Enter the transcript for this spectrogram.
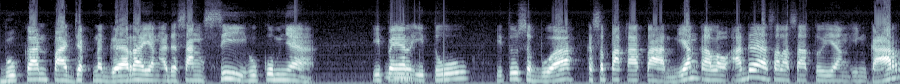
bukan pajak negara yang ada sanksi hukumnya. IPL hmm. itu itu sebuah kesepakatan yang kalau ada salah satu yang ingkar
